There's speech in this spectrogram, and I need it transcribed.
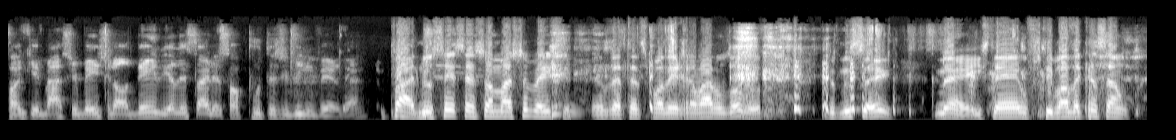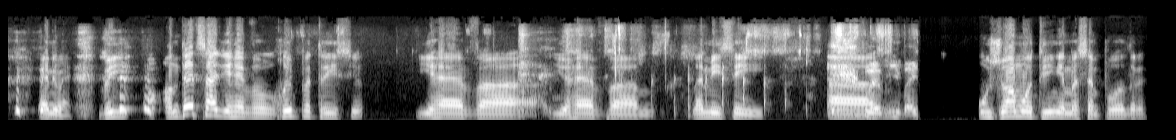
fucking masturbation all day. The other side é só putas de vinho verde, né? pá, não sei se é só masturbation. Eles até se podem rabar uns aos outros. Não sei. Né? Isto é o festival da canção. Anyway, but on that side you have uh, Rui Patrício. You have, uh, you have, um, let me see, uh, o João Moutinho, a maçã podre.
